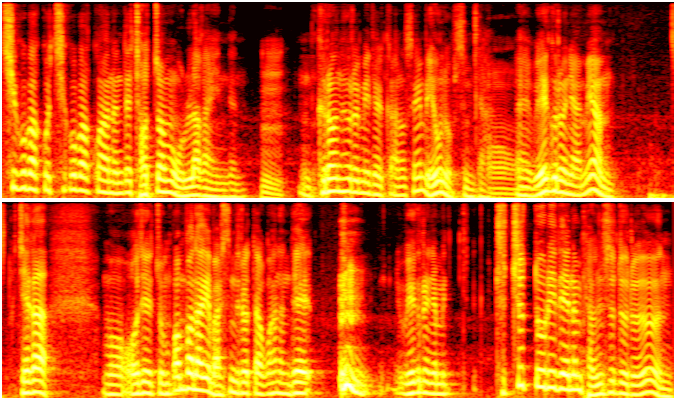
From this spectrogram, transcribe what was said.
치고받고 치고받고 하는데 저점은 올라가 있는 음. 음, 그런 흐름이 될 가능성이 매우 높습니다. 어. 예, 왜 그러냐면 제가 뭐 어제 좀 뻔뻔하게 말씀드렸다고 하는데 왜 그러냐면 주춧돌이 되는 변수들은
